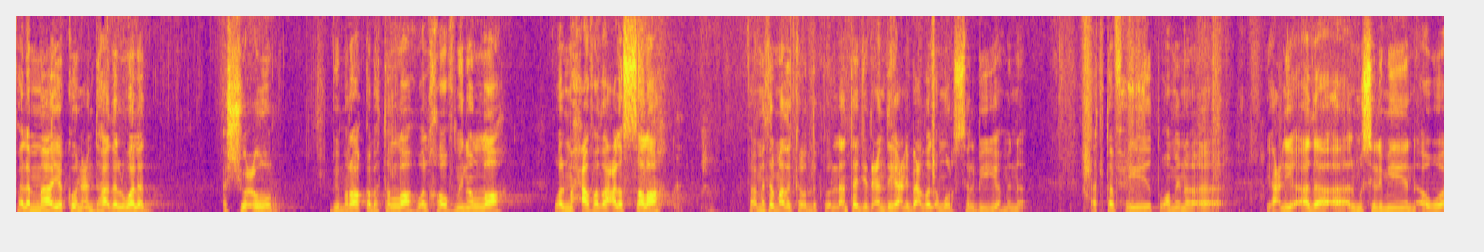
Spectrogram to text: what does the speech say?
فلما يكون عند هذا الولد الشعور بمراقبة الله والخوف من الله والمحافظة على الصلاة. فمثل ما ذكر الدكتور لن تجد عنده يعني بعض الأمور السلبية من التفحيط ومن آه، يعني أذى المسلمين أو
